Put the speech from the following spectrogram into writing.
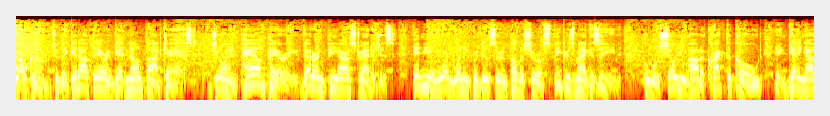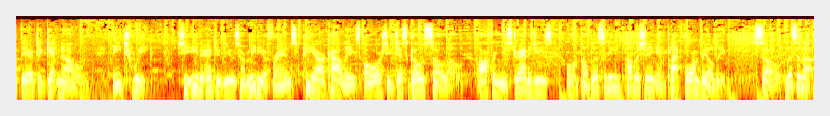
Welcome to the Get Out There and Get Known podcast. Join Pam Perry, veteran PR strategist, Emmy award winning producer and publisher of Speakers Magazine, who will show you how to crack the code in getting out there to get known. Each week, she either interviews her media friends, PR colleagues, or she just goes solo, offering you strategies on publicity, publishing, and platform building. So listen up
